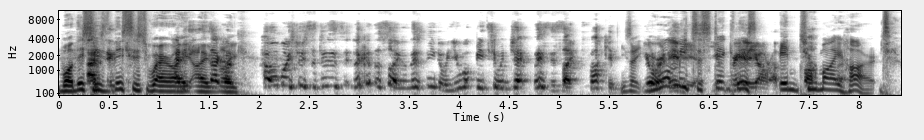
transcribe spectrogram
well, this is this is where I, I going, like. How am I supposed to do this? Look at the size of this needle. You want me to inject this? It's like fucking. He's like, you want me to stick really this into fuck." my heart?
